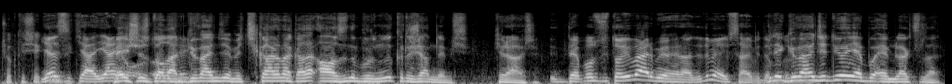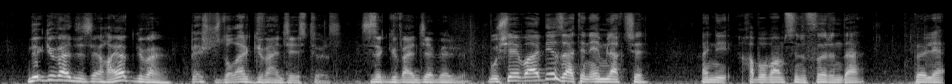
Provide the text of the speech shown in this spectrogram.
Çok teşekkür ederim. Yazık ya. Yani 500 o- dolar o- güvencemi çıkarana kadar ağzını burnunu kıracağım demiş kiracı. Depozitoyu vermiyor herhalde değil mi ev sahibi de? Bir bu de güvence diyor ya bu emlakçılar. Ne güvencesi? Hayat güven. 500 dolar güvence istiyoruz. Size güvence veriyor. Bu şey vardı ya zaten emlakçı. Hani Hababam sınıflarında böyle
